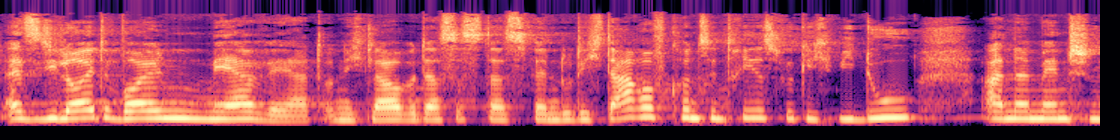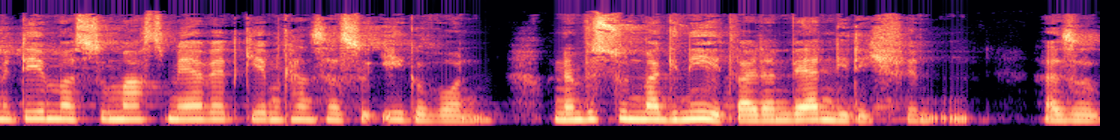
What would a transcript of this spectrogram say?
Also die Leute wollen Mehrwert. Und ich glaube, das ist das, wenn du dich darauf konzentrierst, wirklich wie du anderen Menschen mit dem, was du machst, Mehrwert geben kannst, hast du eh gewonnen. Und dann bist du ein Magnet, weil dann werden die dich finden. Also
